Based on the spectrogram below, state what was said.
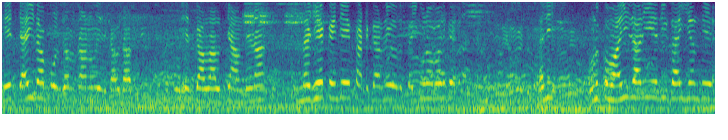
ਇਹ ਚਾਹੀਦਾ ਪੁਲਿਸ ਅਫਸਰਾਂ ਨੂੰ ਇਸ ਗੱਲ ਦਾ, ਇਸ ਗੱਲ ਵੱਲ ਧਿਆਨ ਦੇਣਾ। ਨਸ਼ੇ ਕਹਿੰਦੇ ਘੱਟ ਕਰਨੇ, ਉਹ ਕਈ ਗੁਣਾ ਵੱਧ ਗਏ। ਹਾਂਜੀ, ਹੁਣ ਕਮਾਈ ਸਾਰੀ ਇਹਦੀ ਖਾਈ ਜਾਂਦੇ ਆ।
